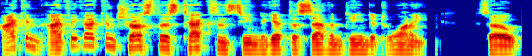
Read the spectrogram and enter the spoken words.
I can I think I can trust this Texans team to get to 17 to 20. So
